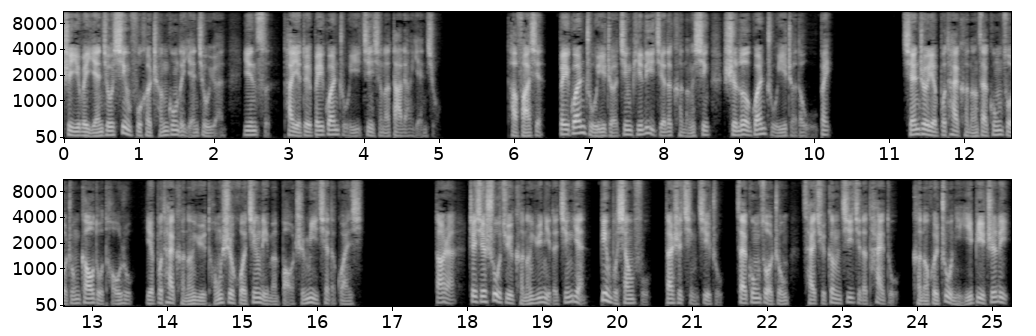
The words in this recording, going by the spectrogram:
是一位研究幸福和成功的研究员，因此他也对悲观主义进行了大量研究。他发现，悲观主义者精疲力竭的可能性是乐观主义者的五倍。前者也不太可能在工作中高度投入，也不太可能与同事或经理们保持密切的关系。当然，这些数据可能与你的经验并不相符，但是请记住，在工作中采取更积极的态度可能会助你一臂之力，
